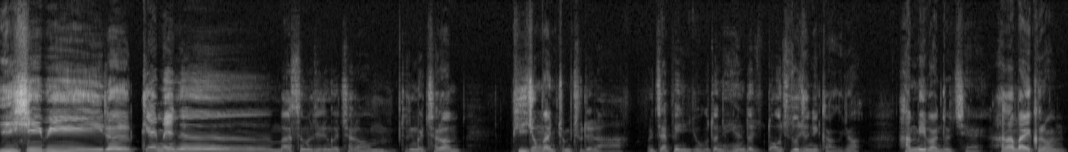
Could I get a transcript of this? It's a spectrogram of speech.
20일을 깨면은 말씀을 드린 것처럼 드린 것처럼 비중만 좀 줄여라. 어차피 이것도 내년도 또 주도 주니까 그죠? 한미 반도체, 하나마이크론.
